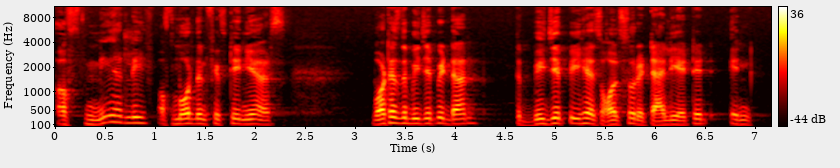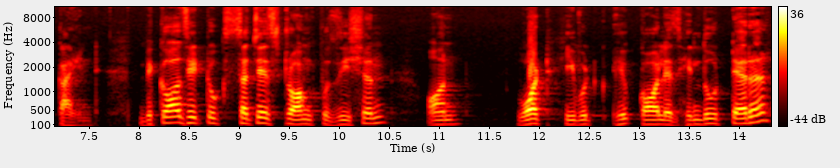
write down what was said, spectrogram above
of nearly of more than 15 years. What has the BJP done? the BJP has also retaliated in kind because he took such a strong position on what he would call as Hindu terror.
